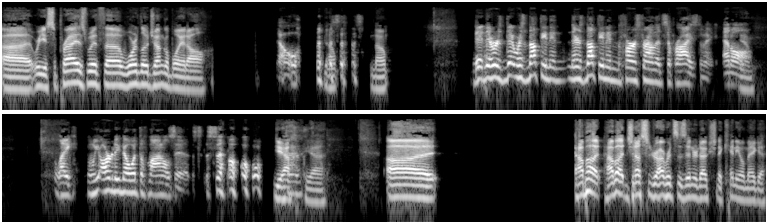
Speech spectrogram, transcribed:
Uh, were you surprised with uh, Wardlow Jungle Boy at all? No. Nope. nope. There, there was there was nothing in there's nothing in the first round that surprised me at all. Yeah. Like we already know what the finals is. So Yeah, yeah. Uh, how about how about Justin Roberts' introduction to Kenny Omega?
